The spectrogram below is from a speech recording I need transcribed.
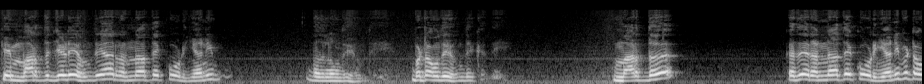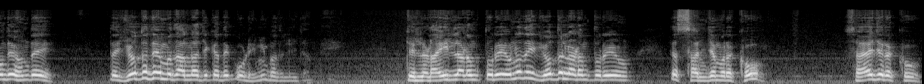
ਕਿ ਮਰਦ ਜਿਹੜੇ ਹੁੰਦੇ ਆ ਰੰਨਾਂ ਤੇ ਘੋੜੀਆਂ ਨਹੀਂ ਬਦਲਾਉਂਦੇ ਹੁੰਦੇ ਬਟਾਉਂਦੇ ਹੁੰਦੇ ਕਦੇ। ਮਰਦ ਕਦੇ ਰੰਨਾਂ ਤੇ ਘੋੜੀਆਂ ਨਹੀਂ ਬਟਾਉਂਦੇ ਹੁੰਦੇ, ਤੇ ਯੁੱਧ ਦੇ ਮੈਦਾਨਾਂ 'ਚ ਕਦੇ ਘੋੜੇ ਨਹੀਂ ਬਦਲੇ ਜਾਂਦੇ। ਜੇ ਲੜਾਈ ਲੜਨ ਤੁਰੇ ਉਹਨਾਂ ਦੇ ਯੁੱਧ ਲੜਨ ਤੁਰੇ ਹੋ, ਤੇ ਸੰਜਮ ਰੱਖੋ, ਸਹਿਜ ਰੱਖੋ।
